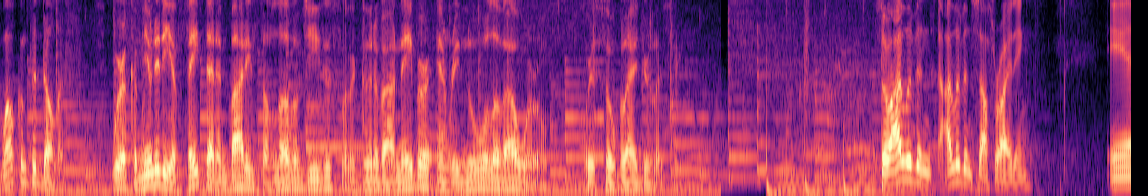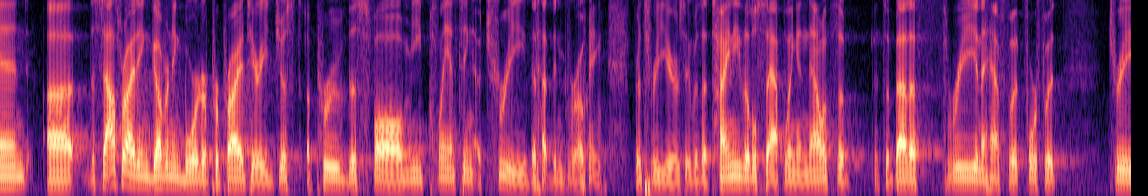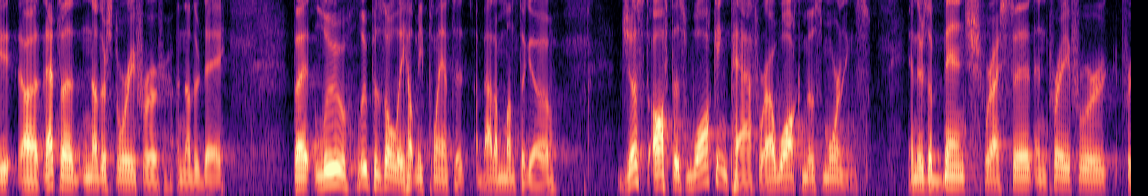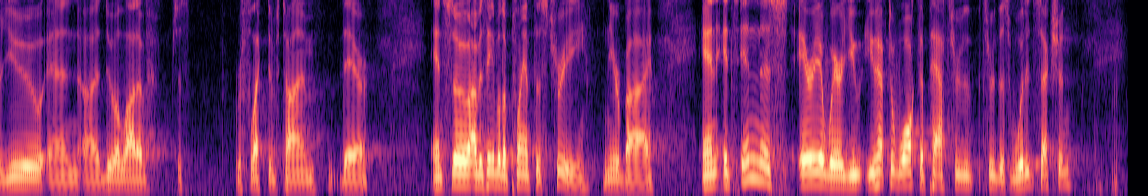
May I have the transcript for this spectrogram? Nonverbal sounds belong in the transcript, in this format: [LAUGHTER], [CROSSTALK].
Welcome to Dulles. We're a community of faith that embodies the love of Jesus for the good of our neighbor and renewal of our world. We're so glad you're listening. So I live in I live in South Riding, and uh, the South Riding Governing Board or proprietary just approved this fall me planting a tree that I've been growing [LAUGHS] for three years. It was a tiny little sapling, and now it's a it's about a three and a half foot, four foot tree. Uh, that's another story for another day. But Lou, Lou Pizzoli helped me plant it about a month ago, just off this walking path where I walk most mornings. And there's a bench where I sit and pray for, for you and uh, do a lot of just reflective time there. And so I was able to plant this tree nearby. And it's in this area where you, you have to walk the path through, through this wooded section.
